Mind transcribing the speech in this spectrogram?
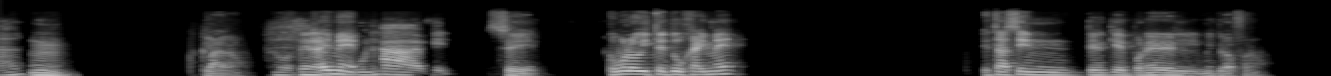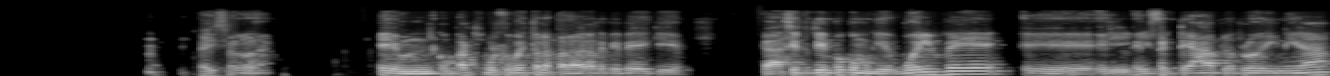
¿Ah? Mm, claro. Jaime, sí. ¿Cómo lo viste tú, Jaime? Está sin tener que poner el micrófono. Ahí sí. Em, comparto, por supuesto, las palabras de Pepe de que cada cierto tiempo como que vuelve eh, el, el, Frente Amplio, Pro Dignidad,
